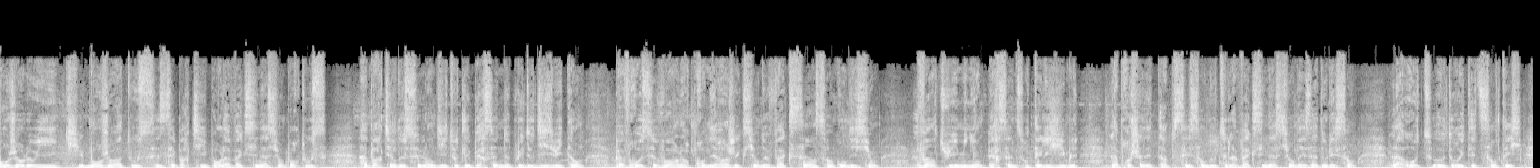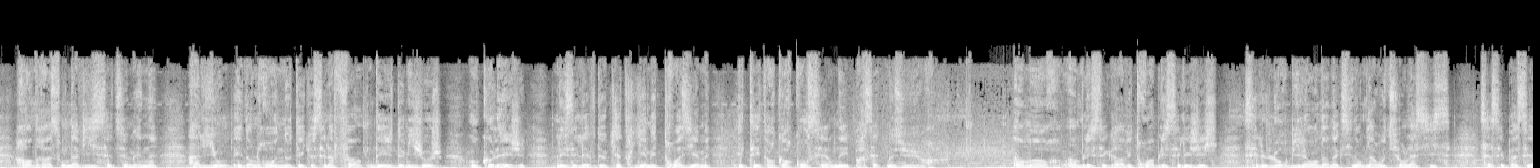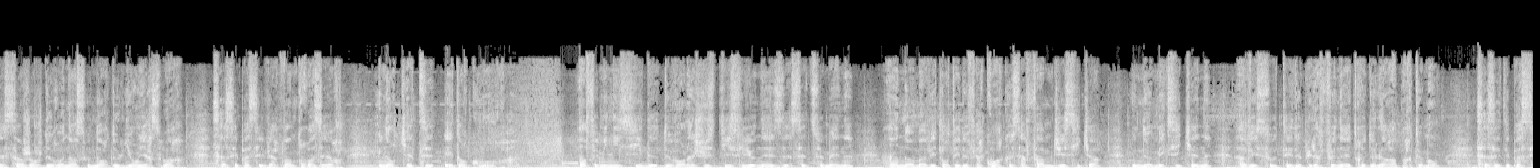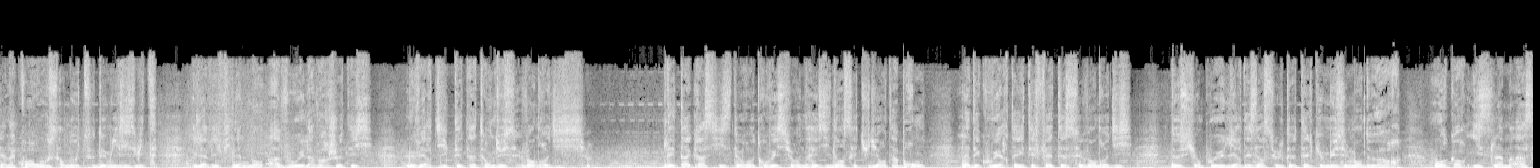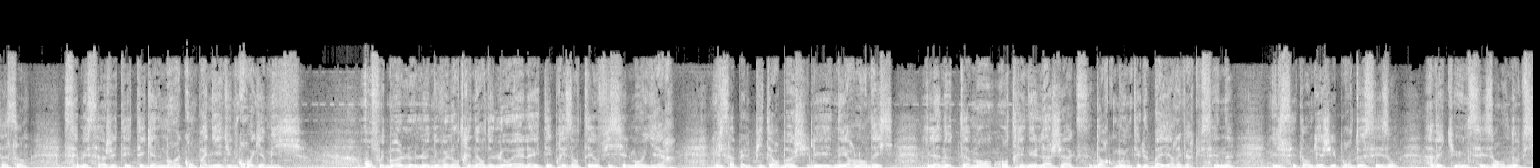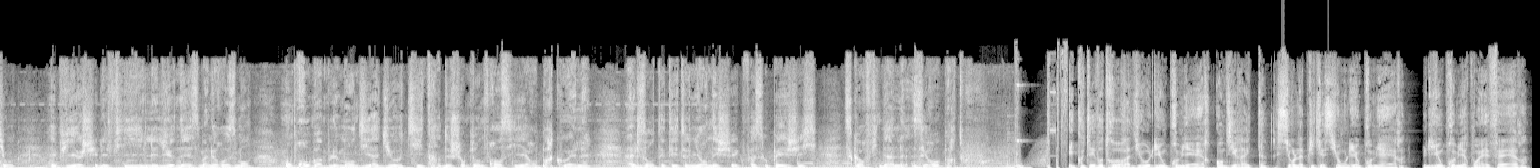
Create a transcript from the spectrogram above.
Bonjour Loïc, bonjour à tous. C'est parti pour la vaccination pour tous. À partir de ce lundi, toutes les personnes de plus de 18 ans peuvent recevoir leur première injection de vaccin sans condition. 28 millions de personnes sont éligibles. La prochaine étape, c'est sans doute la vaccination des adolescents. La haute autorité de santé rendra son avis cette semaine. À Lyon et dans le Rhône, notez que c'est la fin des demi-jauges au collège. Les élèves de 4e et 3e étaient encore concernés cette mesure. Un mort, un blessé grave et trois blessés légers. C'est le lourd bilan d'un accident de la route sur l'A6. Ça s'est passé à Saint-Georges-de-Renins au nord de Lyon hier soir. Ça s'est passé vers 23h. Une enquête est en cours. Un féminicide devant la justice lyonnaise cette semaine. Un homme avait tenté de faire croire que sa femme Jessica, une Mexicaine, avait sauté depuis la fenêtre de leur appartement. Ça s'était passé à la Croix-Rousse en août 2018. Il avait finalement avoué l'avoir jeté. Le verdict est attendu ce vendredi. Des tags racistes retrouvés sur une résidence étudiante à Bron. La découverte a été faite ce vendredi. Dessus, on pouvait lire des insultes telles que musulmans dehors ou encore islam assassin. Ces messages étaient également accompagnés d'une croix gammée. En football, le nouvel entraîneur de l'OL a été présenté officiellement hier. Il s'appelle Peter Bosch, il est néerlandais. Il a notamment entraîné l'Ajax, Dortmund et le Bayer Leverkusen. Il s'est engagé pour deux saisons avec une saison en option. Et puis euh, chez les filles, les Lyonnaises malheureusement ont probablement dit adieu au titre de champion de France hier au Parc OL. Elles ont été tenues en échec face au PSG. Score final 0 partout. Écoutez votre radio Lyon Première en direct sur l'application Lyon Première, lyonpremière.fr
